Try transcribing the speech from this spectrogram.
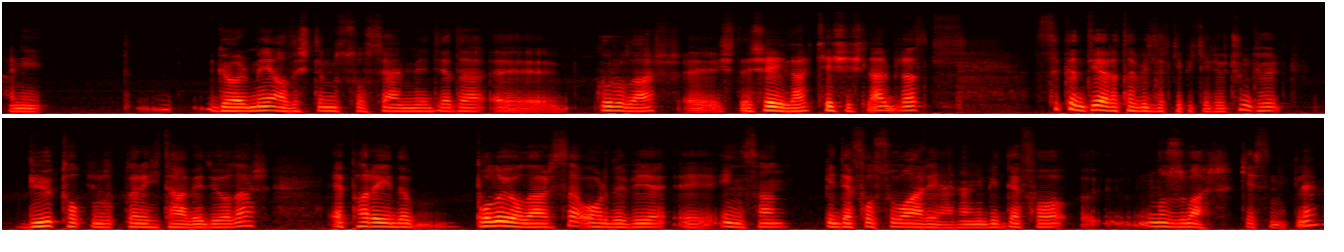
hani görmeye alıştığımız sosyal medyada e, gurular, e, işte şeyler, keşişler biraz sıkıntı yaratabilir gibi geliyor. Çünkü büyük topluluklara hitap ediyorlar. E parayı da buluyorlarsa orada bir e, insan bir defosu var yani. Hani bir defomuz var kesinlikle.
